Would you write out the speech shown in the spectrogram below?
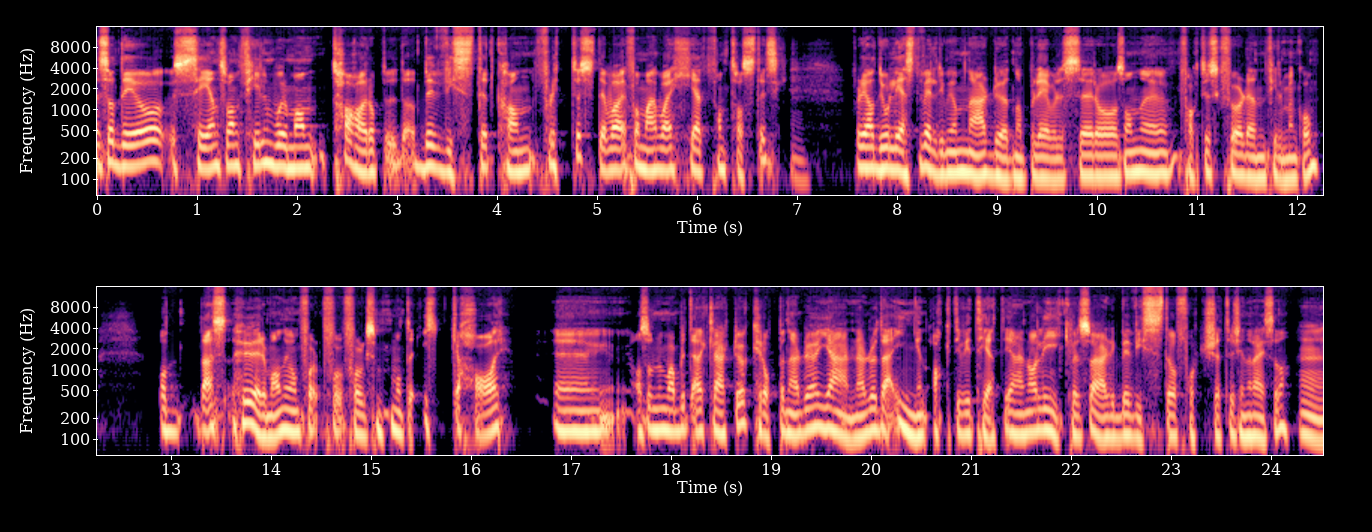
Så det å se en sånn film hvor man tar opp at bevissthet kan flyttes, det var for meg var helt fantastisk. For jeg hadde jo lest veldig mye om nær døden-opplevelser og sånn, eh, faktisk før den filmen kom. Og der hører man jo om folk, folk som på en måte ikke har eh, altså De har blitt erklært død, kroppen er død, hjernen er død. Det er ingen aktivitet i hjernen, og likevel så er de bevisste og fortsetter sin reise. da.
